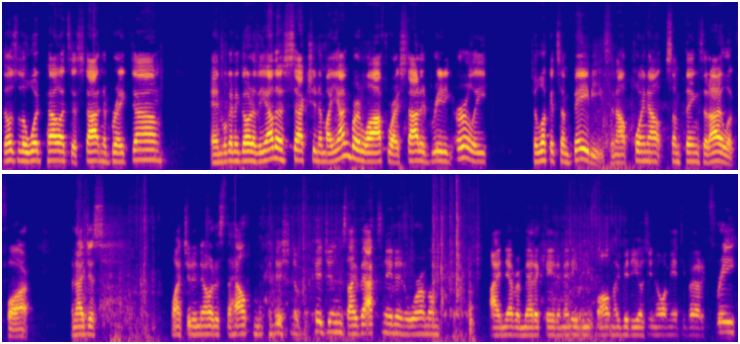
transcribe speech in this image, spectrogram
those are the wood pellets. They're starting to break down. And we're going to go to the other section of my young bird loft where I started breeding early to look at some babies. And I'll point out some things that I look for. And I just want you to notice the health and the condition of the pigeons. I vaccinated and worm them. I never medicate them. Any of you follow my videos, you know I'm antibiotic free.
